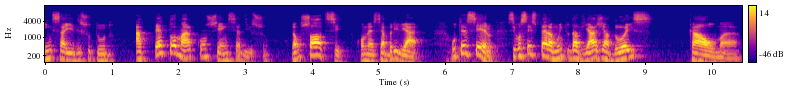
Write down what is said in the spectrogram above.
em sair disso tudo, até tomar consciência disso. Então solte-se, comece a brilhar. O terceiro, se você espera muito da viagem a dois, calma.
